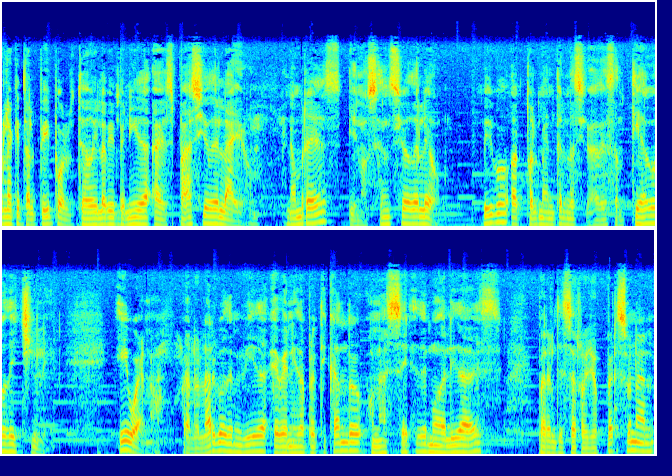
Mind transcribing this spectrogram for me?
Hola, ¿qué tal people? Te doy la bienvenida a Espacio de Lion. Mi nombre es Inocencio de León. Vivo actualmente en la ciudad de Santiago de Chile. Y bueno, a lo largo de mi vida he venido practicando una serie de modalidades para el desarrollo personal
